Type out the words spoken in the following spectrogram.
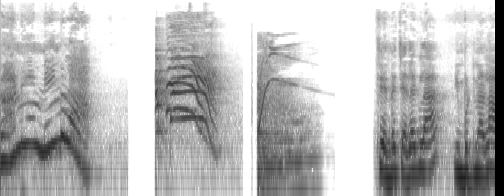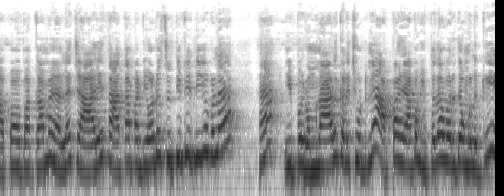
ராணி நீங்களா? சின்ன செல்லங்களா இப்படி நல்லா அப்பாவை பார்க்காம நல்லா ஜாலியா தாத்தா பாட்டியோட சுத்திட்டு இருந்தீங்க போல? இப்போ ரொம்ப நாள் கழிச்சு விட்டுனே அப்பா ஞாபகம் இப்பதான் வருது உங்களுக்கு.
